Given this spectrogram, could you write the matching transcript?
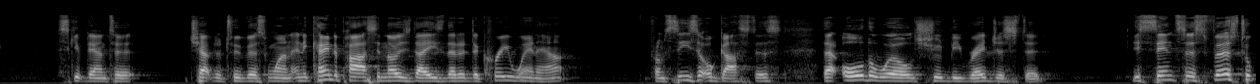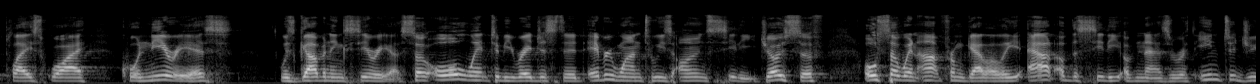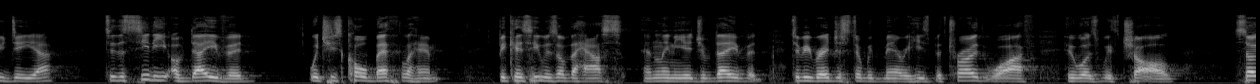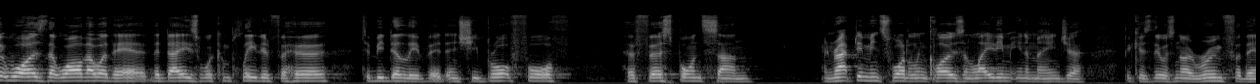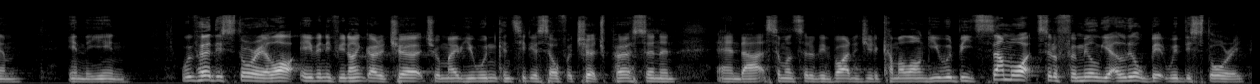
skip down to chapter 2, verse 1. And it came to pass in those days that a decree went out from Caesar Augustus that all the world should be registered. This census first took place while Quirinius was governing Syria. So all went to be registered, everyone to his own city. Joseph also went up from Galilee, out of the city of Nazareth, into Judea, to the city of David, which is called Bethlehem because he was of the house and lineage of David, to be registered with Mary, his betrothed wife, who was with child. So it was that while they were there, the days were completed for her to be delivered, and she brought forth her firstborn son, and wrapped him in swaddling clothes, and laid him in a manger, because there was no room for them in the inn. We've heard this story a lot, even if you don't go to church, or maybe you wouldn't consider yourself a church person, and and uh, someone sort of invited you to come along, you would be somewhat sort of familiar a little bit with this story.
